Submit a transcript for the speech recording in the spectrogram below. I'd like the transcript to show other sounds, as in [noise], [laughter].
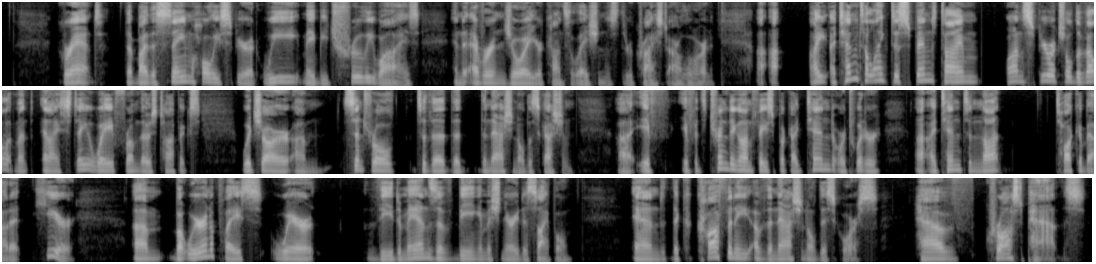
Grant that by the same Holy Spirit we may be truly wise and ever enjoy your consolations through Christ our Lord. I, I, I tend to like to spend time on spiritual development, and I stay away from those topics which are um, central to the, the, the national discussion. Uh, if if it's trending on Facebook, I tend or Twitter, uh, I tend to not talk about it here. Um, but we're in a place where the demands of being a missionary disciple and the cacophony of the national discourse have crossed paths.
